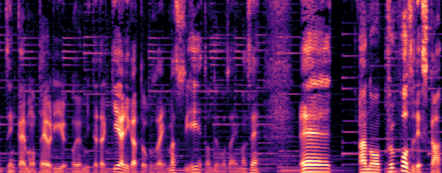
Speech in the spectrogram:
ー、前回もお便りお読みいただきありがとうございます。いえいえ、とんでございません。えー、あの、プロポーズですか？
